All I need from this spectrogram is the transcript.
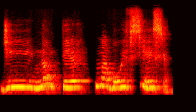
de não ter uma boa eficiência.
